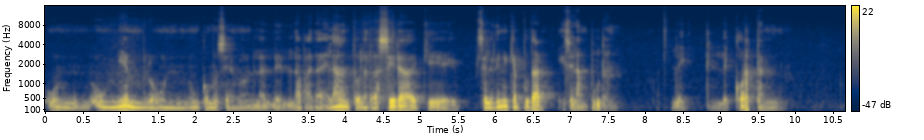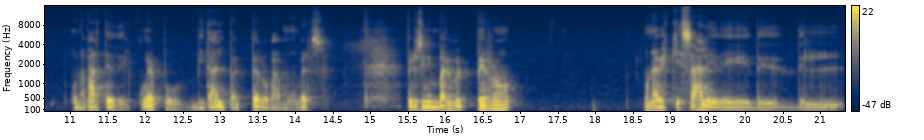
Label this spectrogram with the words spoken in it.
un, un, miembro, un, ¿cómo se llama? La, pata adelante o la trasera que se le tienen que amputar y se la amputan. Le, le cortan una parte del cuerpo vital para el perro para moverse. Pero sin embargo el perro, una vez que sale de, del,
